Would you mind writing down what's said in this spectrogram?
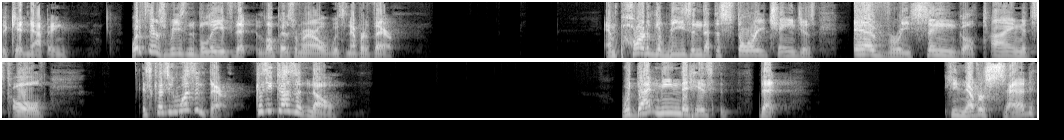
the kidnapping. What if there's reason to believe that Lopez Romero was never there? And part of the reason that the story changes every single time it's told is because he wasn't there, because he doesn't know. Would that mean that his that he never said,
